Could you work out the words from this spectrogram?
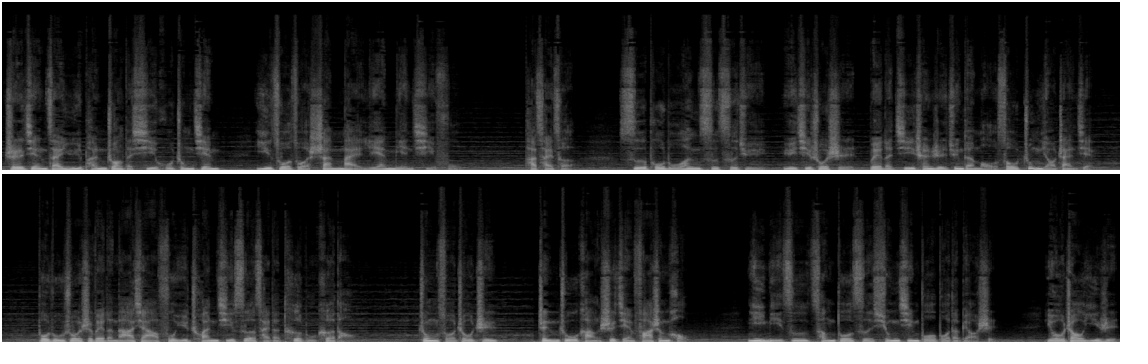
只见在浴盆状的西湖中间，一座座山脉连绵起伏。他猜测，斯普鲁恩斯此举与其说是为了击沉日军的某艘重要战舰，不如说是为了拿下富于传奇色彩的特鲁克岛。众所周知，珍珠港事件发生后。尼米兹曾多次雄心勃勃地表示，有朝一日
